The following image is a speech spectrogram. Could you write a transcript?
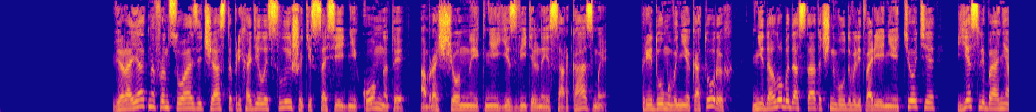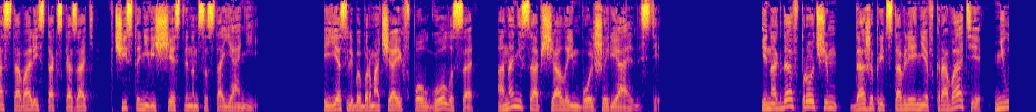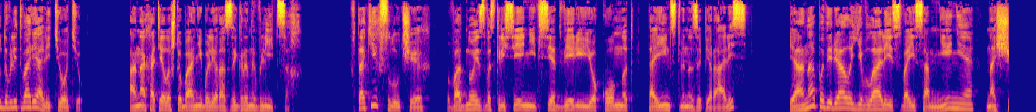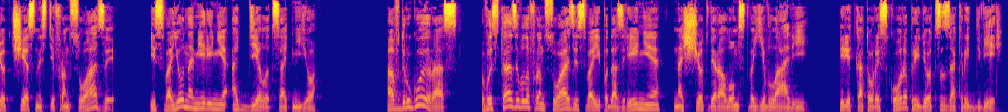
Вероятно, Франсуазе часто приходилось слышать из соседней комнаты обращенные к ней язвительные сарказмы, придумывание которых не дало бы достаточного удовлетворения тете, если бы они оставались, так сказать, в чисто невещественном состоянии. И если бы, бормоча их в полголоса, она не сообщала им больше реальности. Иногда, впрочем, даже представления в кровати не удовлетворяли тетю, она хотела, чтобы они были разыграны в лицах. В таких случаях в одно из воскресений все двери ее комнат таинственно запирались, и она поверяла Евлалии свои сомнения насчет честности Франсуазы и свое намерение отделаться от нее. А в другой раз высказывала Франсуазе свои подозрения насчет вероломства Евлалии, перед которой скоро придется закрыть дверь.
